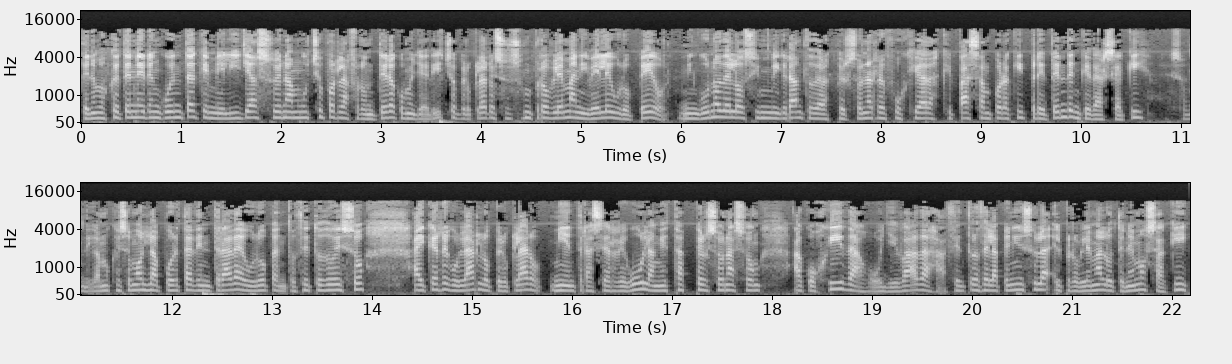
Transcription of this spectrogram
Tenemos que tener en cuenta que Melilla suena mucho por la frontera, como ya he dicho pero claro, eso es un problema a nivel europeo. Ninguno de los inmigrantes, de las personas refugiadas que pasan por aquí, pretenden quedarse aquí. Son, digamos que somos la puerta de entrada a Europa, entonces todo eso hay que regularlo, pero claro, mientras se regulan, estas personas son acogidas o llevadas a centros de la península, el problema lo tenemos aquí.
